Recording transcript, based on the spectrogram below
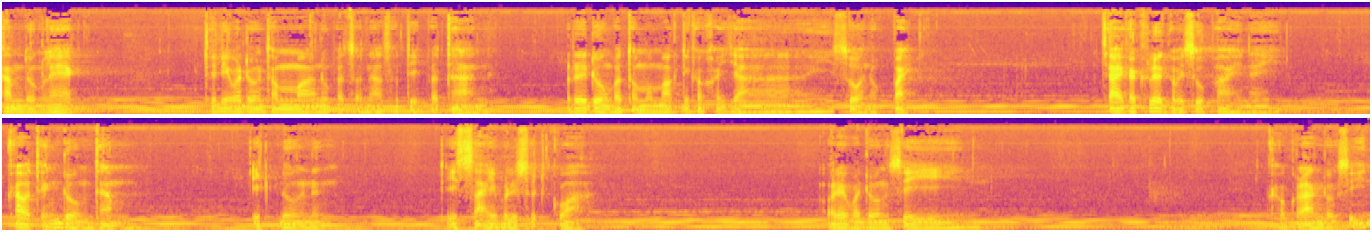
ธรรมดวงแรก ที่เรียกว่าดวงธรรมานุปัสสนาสติปัฏฐาน หรือดวงปฐมมรรคนี่ก็ขยายส่วนออกไป ใจก็เคลื่อนเข้าไปสู่ภายใน เข้าถึงดวงธรรม อีกดวงหนึ่งที่ใสบริสุทธิ์กว่าเรียกว่าดวงศีลเข้ากลางดวงศีล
